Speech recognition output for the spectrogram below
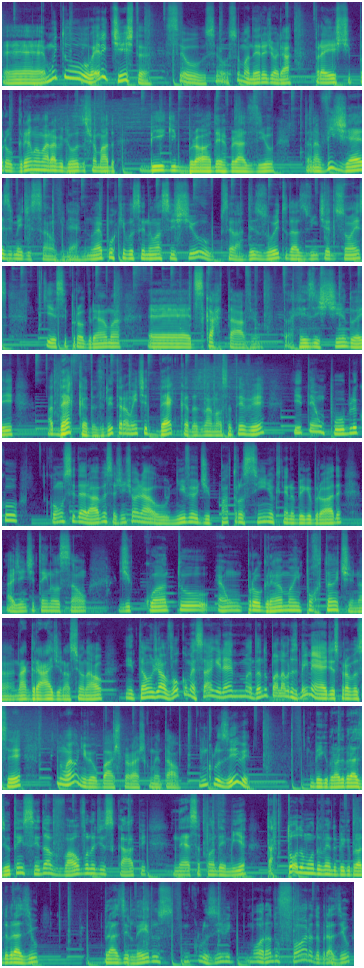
É muito elitista seu, seu, sua maneira de olhar para este programa maravilhoso chamado Big Brother Brasil. Está na vigésima edição, Guilherme. Não é porque você não assistiu, sei lá, 18 das 20 edições que esse programa é descartável. Está resistindo aí há décadas, literalmente décadas na nossa TV e tem um público considerável. Se a gente olhar o nível de patrocínio que tem no Big Brother, a gente tem noção de quanto é um programa importante na, na grade nacional. Então já vou começar, Guilherme, mandando palavras bem médias para você. Não é um nível baixo para baixo mental. Inclusive, Big Brother Brasil tem sido a válvula de escape nessa pandemia. Tá todo mundo vendo Big Brother Brasil, brasileiros, inclusive morando fora do Brasil,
